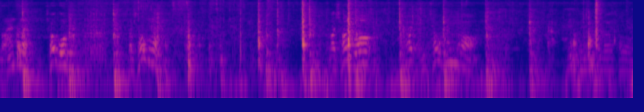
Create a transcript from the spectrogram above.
拿起来，敲过，拿敲过来，拿敲过，拿去敲过嘛。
